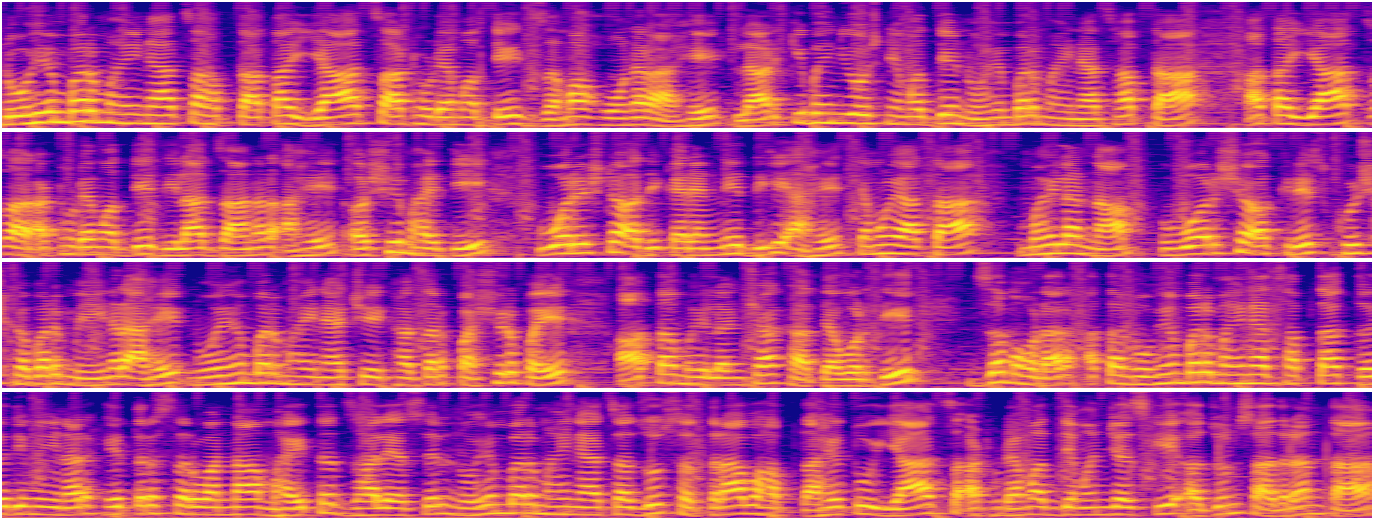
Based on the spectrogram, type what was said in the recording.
नोव्हेंबर महिन्याचा हप्ता आता याच आठवड्यामध्ये जमा होणार आहे. लाडकी बहीण योजनेमध्ये नोव्हेंबर महिन्याचा हप्ता आता याच आठवड्यामध्ये दिला जाणार आहे अशी माहिती वरिष्ठ अधिकाऱ्यांनी दिली आहे. त्यामुळे आता महिलांना वर्ष अखेरीस खुशखबर मिळणार आहे. नोव्हेंबर महिन्याचे एक हजार पाचशे रुपये आता महिलांच्या खात्यावरती जमा होणार. आता नोव्हेंबर महिन्याचा हप्ता कधी मिळणार हे तर सर्वांना माहीतच झाले असेल. नोव्हेंबर महिन्याचा जो सतरावा हप्ता आहे तो याच आठवड्यामध्ये म्हणजेच की अजून साधारणतः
